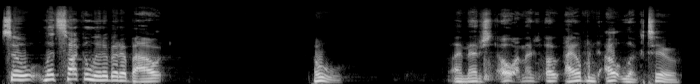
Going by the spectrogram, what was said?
So let's talk a little bit about, oh, I managed, oh, I managed, oh, I opened Outlook too.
